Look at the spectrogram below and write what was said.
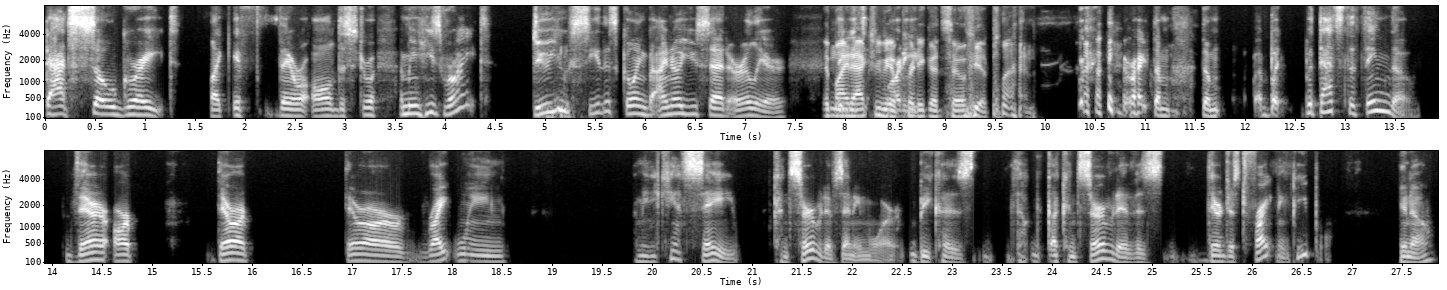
That's so great. Like if they were all destroyed. I mean, he's right. Do you mm-hmm. see this going But I know you said earlier, It might actually be a pretty good Soviet plan. right? The the but but that's the thing though. There are there are there are right wing. I mean, you can't say conservatives anymore because the, a conservative is they're just frightening people. You know,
